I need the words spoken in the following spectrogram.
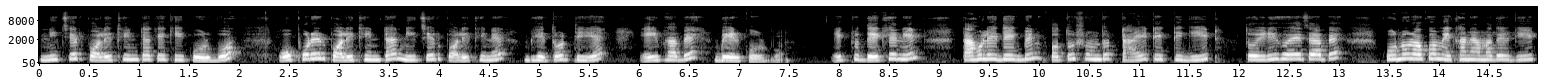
নিচের পলিথিনটাকে কি করব? ওপরের পলিথিনটা নিচের পলিথিনের ভেতর দিয়ে এইভাবে বের করব। একটু দেখে নিন, তাহলেই দেখবেন কত সুন্দর টাইট একটি গিট তৈরি হয়ে যাবে। কোনো রকম এখানে আমাদের গিট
